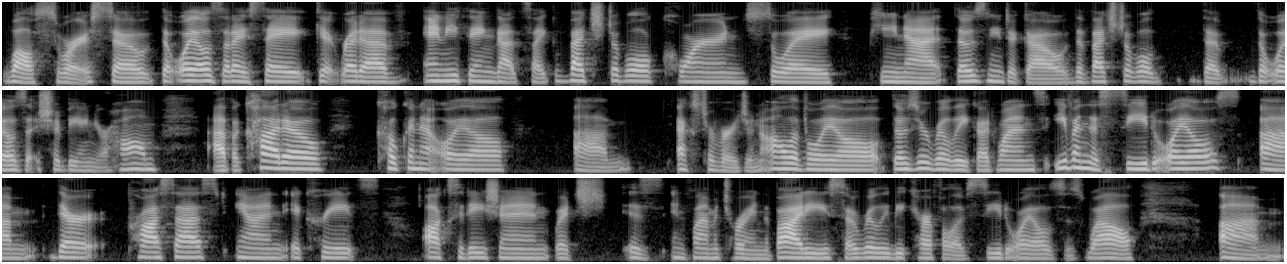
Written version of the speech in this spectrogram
well sourced. So the oils that I say get rid of anything that's like vegetable, corn, soy, peanut, those need to go. The vegetable, the the oils that should be in your home, avocado, coconut oil, um, extra virgin olive oil. Those are really good ones. Even the seed oils, um, they're processed and it creates oxidation, which is inflammatory in the body. So really be careful of seed oils as well. Um,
